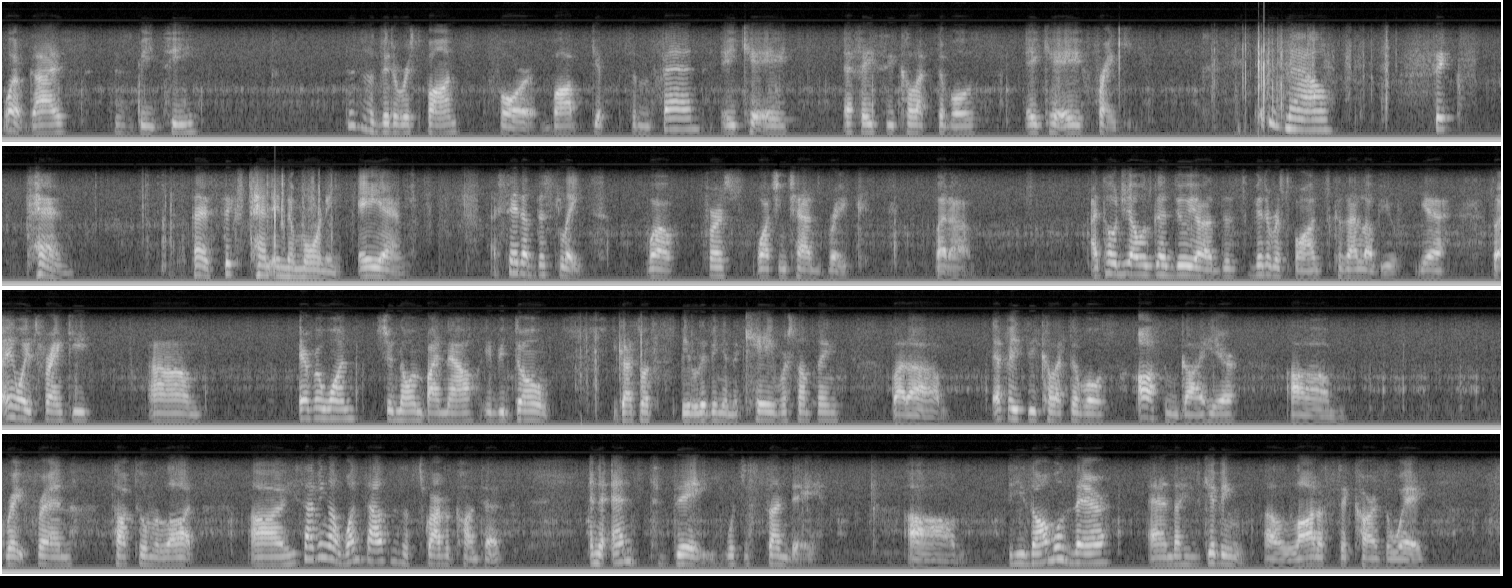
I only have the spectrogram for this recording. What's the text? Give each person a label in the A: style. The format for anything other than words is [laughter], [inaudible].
A: What up guys, this is BT. This is a video response for Bob Gibson fan, aka FAC Collectibles, aka Frankie. It is now 6.10. That is 6.10 in the morning, AM. I stayed up this late. Well, first watching Chad's break. But, uh, I told you I was gonna do uh, this video response because I love you. Yeah. So anyways, Frankie, um, everyone should know him by now. If you don't, you guys must be living in a cave or something. But um, FAC Collectibles, awesome guy here. Um, great friend. Talk to him a lot. Uh, he's having a 1,000 subscriber contest, and it ends today, which is Sunday. Um, he's almost there, and uh, he's giving a lot of sick cards away.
